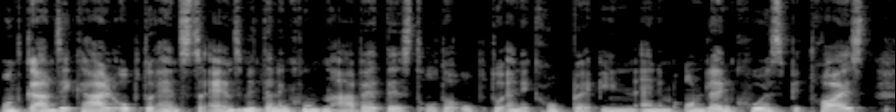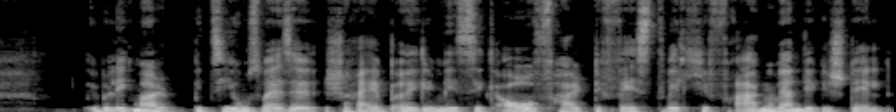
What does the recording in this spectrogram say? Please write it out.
Und ganz egal, ob du eins zu eins mit deinen Kunden arbeitest oder ob du eine Gruppe in einem Online-Kurs betreust, überleg mal, beziehungsweise schreib regelmäßig auf, halte fest, welche Fragen werden dir gestellt.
